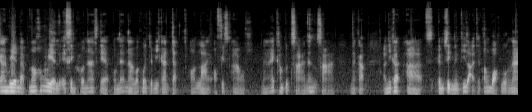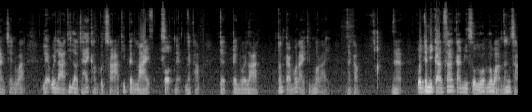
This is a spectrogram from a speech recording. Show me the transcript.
การเรียนแบบนอกห้องเรียนหรือ asynchronous เนี่ยผมแนะนำว่าควรจะมีการจัดออนไลน์ office hours นะให้คำปรึกษานักศึกษานะครับอันนี้ก็เป็นสิ่งหนึ่งที่เราอาจจะต้องบอกล่วงหน้า เช่นว่าระยะเวลาที่เราจะให้คำปรึกษาที่เป็นไลฟ์สดเนี่ยนะครับจะเป็นเวลาตั้งแต่เมื่อไหร่ถึงเมื่อไหร่นะครับนะ ควรจะมีการสร้างการมีส่วนร่วมระหว่างนักศึกษา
